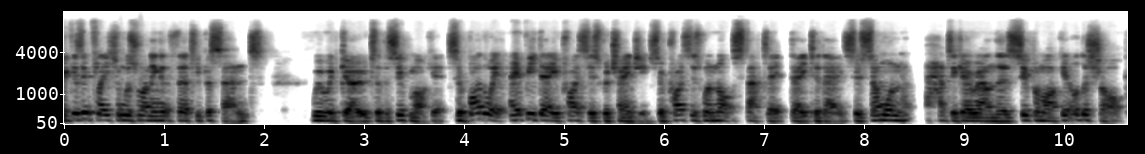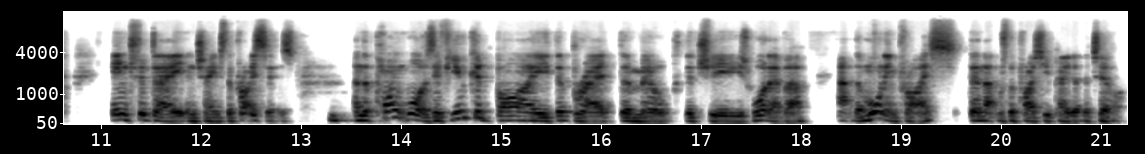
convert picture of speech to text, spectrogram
because inflation was running at 30%, we would go to the supermarket. So, by the way, every day prices were changing. So, prices were not static day to day. So, someone had to go around the supermarket or the shop intraday and change the prices. And the point was if you could buy the bread, the milk, the cheese, whatever, at the morning price, then that was the price you paid at the till.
